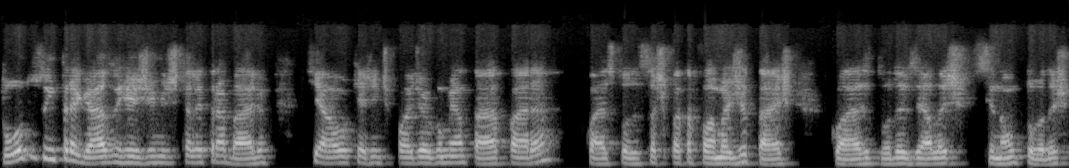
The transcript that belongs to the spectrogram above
todos os empregados em regime de teletrabalho, que é algo que a gente pode argumentar para quase todas essas plataformas digitais, quase todas elas, se não todas,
